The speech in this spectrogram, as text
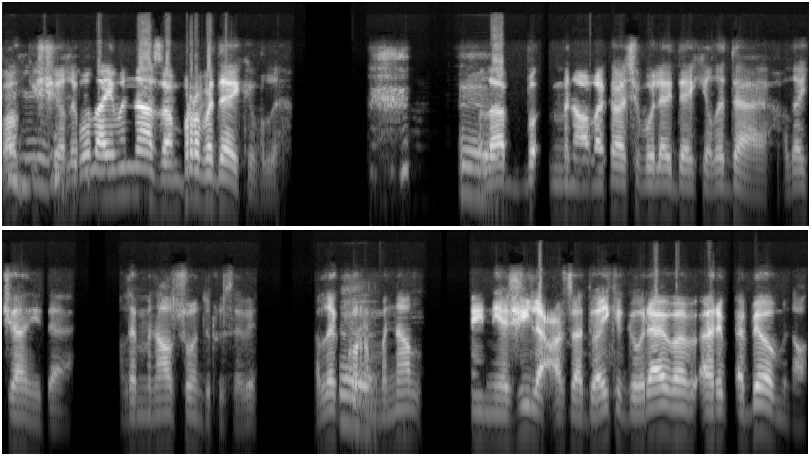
باوکیشی ئەڵێ وەڵایی من نازانم بڕۆ بە دایکت بڵێ وڵا مناڵەکە چ بۆ لای دایکڵە دایە هەڵی جیانی دا هەڵێ مناڵ چۆن دروستەبێت هەڵێ کوڕ مناڵ نێژی لە ئازا دوایی کە گەورای ئەرب ئەبێەوە مناڵ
